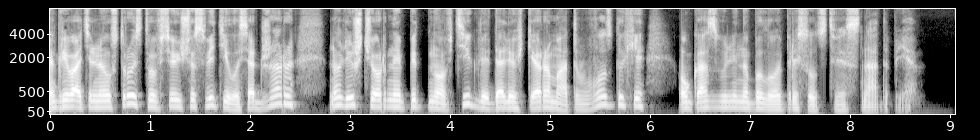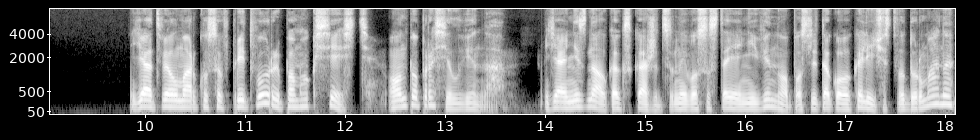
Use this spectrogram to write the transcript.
Нагревательное устройство все еще светилось от жара, но лишь черное пятно в тигле да легкий аромат в воздухе указывали на былое присутствие снадобья. Я отвел Маркуса в притвор и помог сесть. Он попросил вина. Я не знал, как скажется на его состоянии вино после такого количества дурмана,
